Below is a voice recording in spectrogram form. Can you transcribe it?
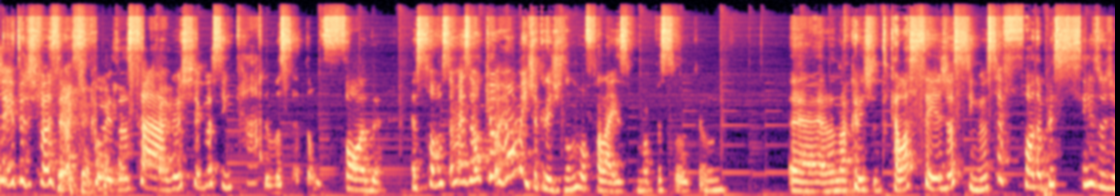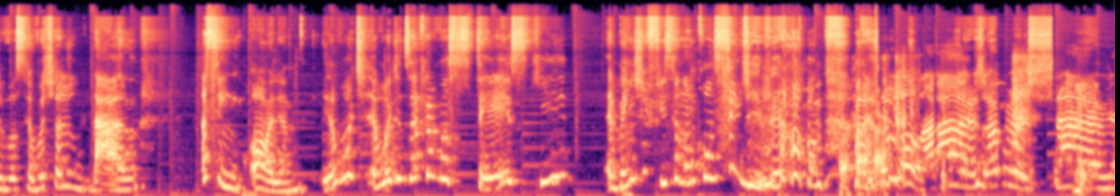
jeito de fazer as coisas, sabe? Eu chego assim, cara, você é tão foda. É só você, mas é o que eu realmente acredito. Eu não vou falar isso pra uma pessoa que eu é, eu não acredito que ela seja assim. Você é foda, eu preciso de você, eu vou te ajudar. Assim, olha, eu vou, te, eu vou dizer para vocês que é bem difícil não conseguir, viu? Mas eu vou lá, eu jogo meu charme,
